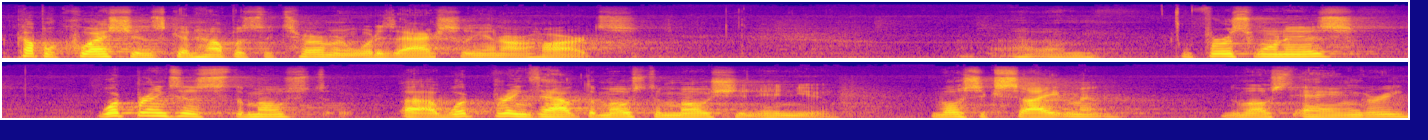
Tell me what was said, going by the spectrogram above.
A couple questions can help us determine what is actually in our hearts. Um, the first one is what brings us the most, uh, what brings out the most emotion in you? The most excitement? The most angry?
